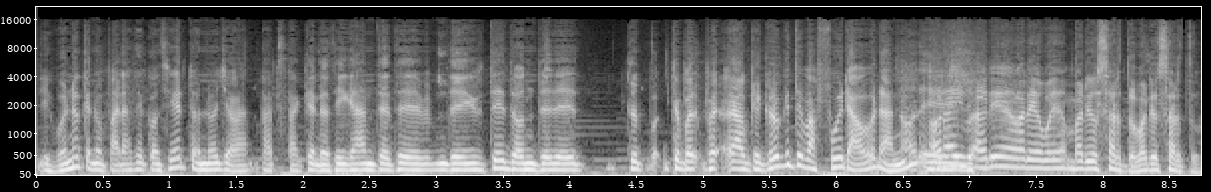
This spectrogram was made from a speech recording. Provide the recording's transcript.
y bueno, que no paras de conciertos, ¿no? Ya, para que nos digas antes de, de irte, donde de- te- te- aunque creo que te vas fuera ahora, ¿no? De- Ahora hay varios, varios, varios saltos, varios saltos.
